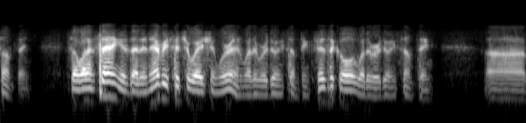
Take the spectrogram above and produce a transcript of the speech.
something. So what I'm saying is that in every situation we're in, whether we're doing something physical, whether we're doing something uh,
